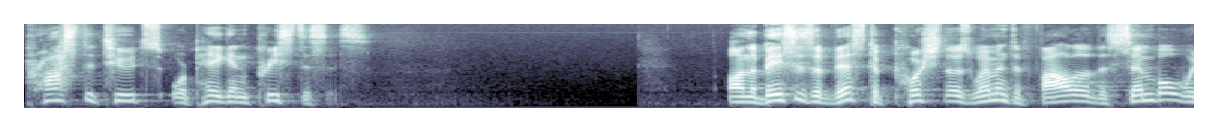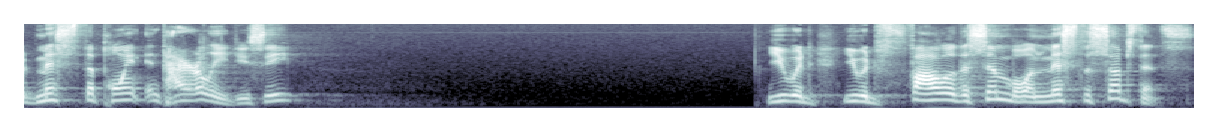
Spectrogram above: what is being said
prostitutes, or pagan priestesses on the basis of this, to push those women to follow the symbol would miss the point entirely. Do you see? You would, you would follow the symbol and miss the substance.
